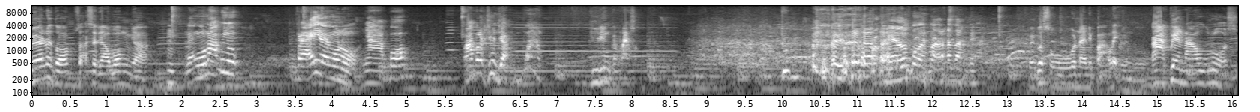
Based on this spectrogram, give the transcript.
Bene to, sak seri awongnya. Hmm, Lek ngono aku yo prei lek ngono, nyapo. Aku dia njak. Giring keras. Duh. Helm kok rasane. Mengko suwen ini Pak Lek mengko. Kabeh tak urus.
